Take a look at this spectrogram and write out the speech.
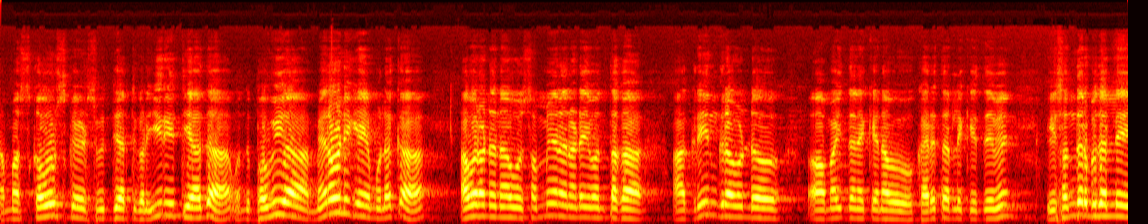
ನಮ್ಮ ಸ್ಕೌಟ್ಸ್ ಗೈಡ್ಸ್ ವಿದ್ಯಾರ್ಥಿಗಳು ಈ ರೀತಿಯಾದ ಒಂದು ಭವ್ಯ ಮೆರವಣಿಗೆಯ ಮೂಲಕ ಅವರನ್ನು ನಾವು ಸಮ್ಮೇಳನ ನಡೆಯುವಂತಹ ಆ ಗ್ರೀನ್ ಗ್ರೌಂಡ್ ಮೈದಾನಕ್ಕೆ ನಾವು ಕರೆತರಲಿಕ್ಕಿದ್ದೇವೆ. ಈ ಸಂದರ್ಭದಲ್ಲಿ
